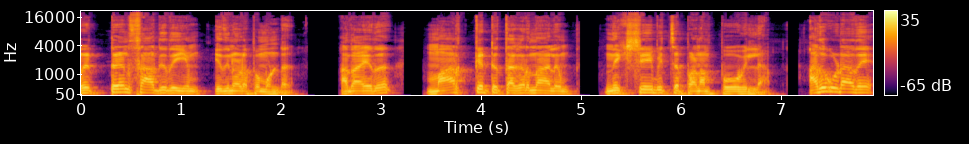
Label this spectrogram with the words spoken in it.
റിട്ടേൺ സാധ്യതയും ഇതിനോടൊപ്പമുണ്ട്. അതായത് മാർക്കറ്റ് തകർന്നാലും നിക്ഷേപിച്ച പണം പോവില്ല. അതുകൂടാതെ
